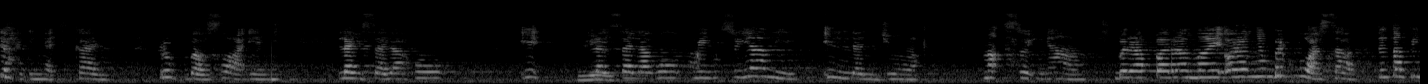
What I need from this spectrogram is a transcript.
dah ingatkan Rubba sa'in Laisa lahu Laisa lahu min suyami illa al-ju' Maksudnya, berapa ramai orang yang berpuasa tetapi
